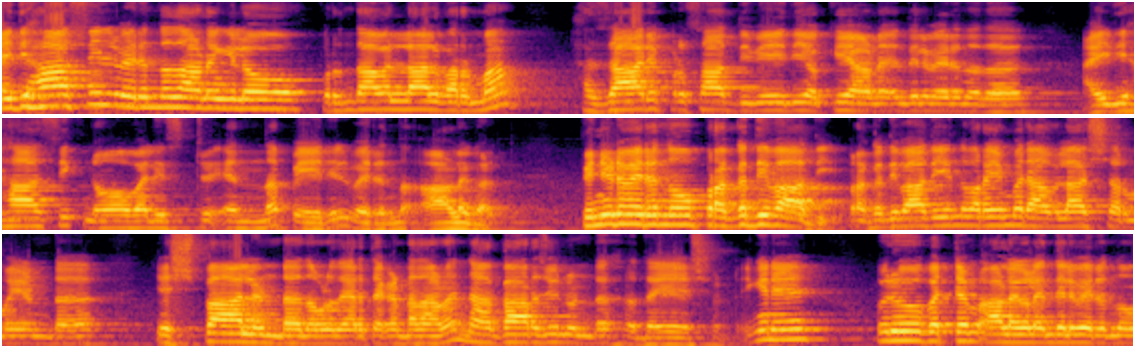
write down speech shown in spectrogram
ഐതിഹാസിൽ വരുന്നതാണെങ്കിലോ വൃന്ദാവൻലാൽ വർമ്മ ഹസാരി പ്രസാദ് ദ്വിവേദി ഒക്കെയാണ് എന്തിൽ വരുന്നത്? ഐതിഹാസിക് നോവലിസ്റ്റ് എന്ന പേരിൽ വരുന്ന ആളുകൾ. പിന്നീട് വരുന്നു പ്രഗതിവാദി. പ്രഗതിവാദി എന്ന് പറയുമ്പോൾ രാംവിലാസ് ശർമ്മയുണ്ട് യശ്പാൽ ഉണ്ട് നമ്മൾ നേരത്തെ കണ്ടതാണ് നാഗാർജുൻ ഉണ്ട് ഹൃദയേഷ് ഉണ്ട് ഇങ്ങനെ ഒരു പറ്റം ആളുകൾ എന്തിൽ വരുന്നു?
